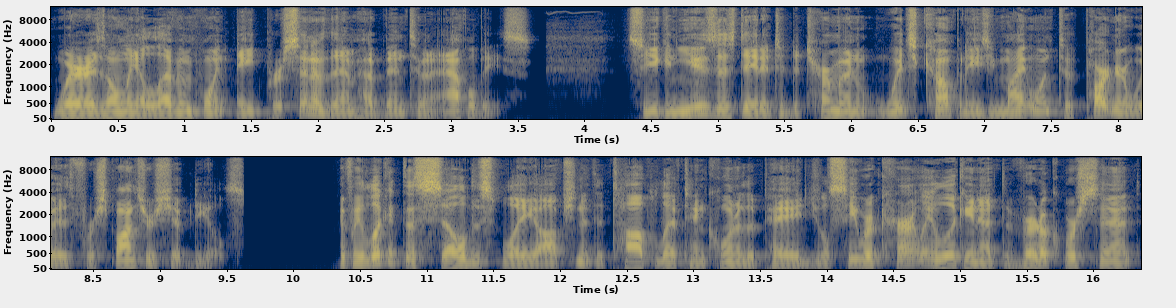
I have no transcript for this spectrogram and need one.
whereas only 11.8% of them have been to an Applebee's. So you can use this data to determine which companies you might want to partner with for sponsorship deals. If we look at the cell display option at the top left-hand corner of the page, you'll see we're currently looking at the vertical percent,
